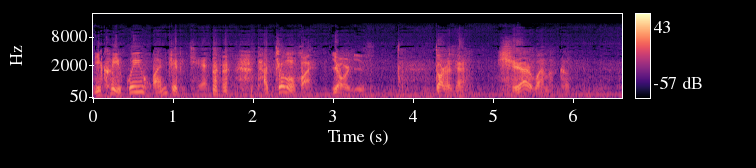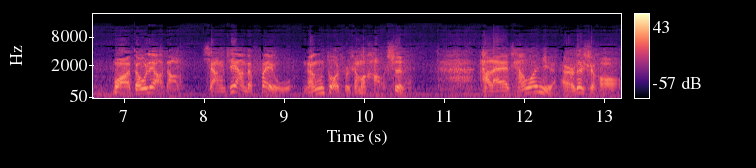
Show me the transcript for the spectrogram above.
你可以归还这笔钱，他这么坏，有意思。多少钱？十二万马克。我都料到了，像这样的废物能做出什么好事来？他来缠我女儿的时候，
